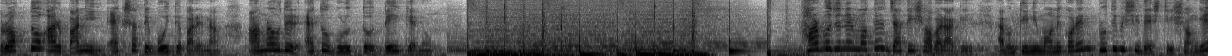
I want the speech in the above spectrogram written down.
রক্ত আর পানি একসাথে বইতে পারে না। আমরা ওদের এত গুরুত্ব দেই কেন? হরভজনের মতে জাতি সবার আগে, এবং তিনি মনে করেন প্রতিবেশী দেশটির সঙ্গে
